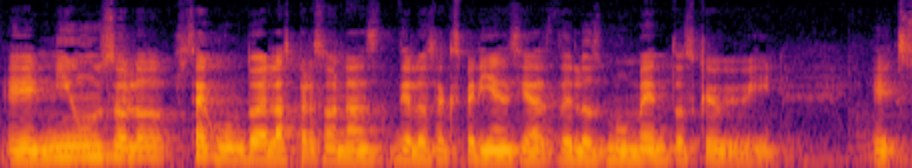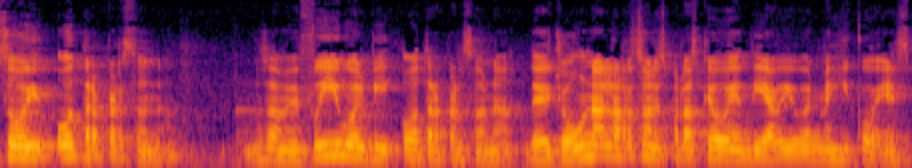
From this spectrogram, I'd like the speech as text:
eh, ni un solo segundo de las personas, de las experiencias, de los momentos que viví. Eh, soy otra persona, o sea, me fui y volví otra persona. De hecho, una de las razones por las que hoy en día vivo en México es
